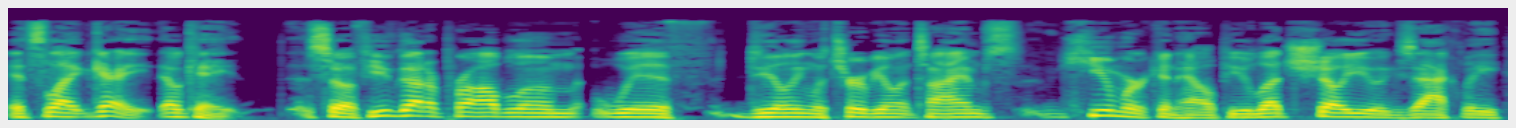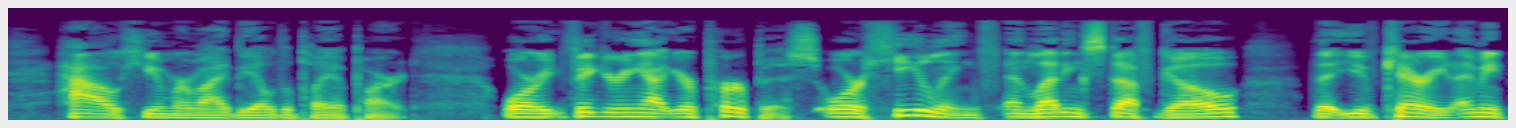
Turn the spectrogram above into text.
it's like, okay, okay. So if you've got a problem with dealing with turbulent times, humor can help you. Let's show you exactly how humor might be able to play a part, or figuring out your purpose, or healing and letting stuff go that you've carried. I mean,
